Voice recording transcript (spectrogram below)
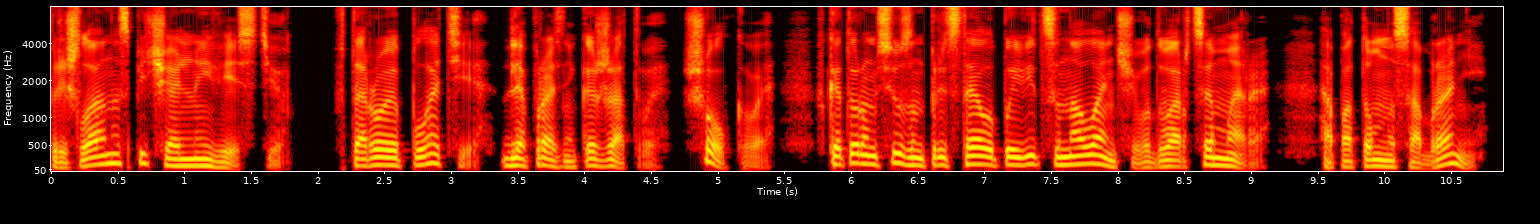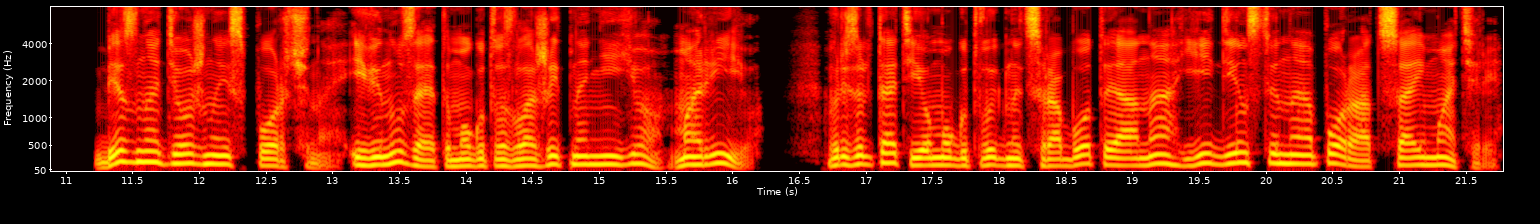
Пришла она с печальной вестью. Второе платье для праздника жатвы, шелковое, в котором Сьюзан предстояло появиться на ланче во дворце мэра, а потом на собрании, безнадежно испорчено, и вину за это могут возложить на нее, Марию. В результате ее могут выгнать с работы, а она — единственная опора отца и матери.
